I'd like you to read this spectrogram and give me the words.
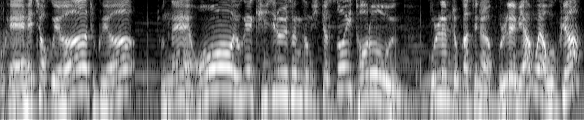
오케이 해치웠구요. 좋구요. 좋네. 오 여기에 기지를 생성시켰어 이 더러운 골렘족 같은 애 골렘이야? 뭐야 오크야?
